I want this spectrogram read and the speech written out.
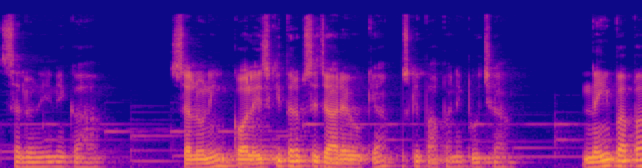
सलोनी ने कहा, सलोनी, कॉलेज की तरफ़ से जा रहे हो क्या? उसके पापा ने पूछा, नहीं पापा,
